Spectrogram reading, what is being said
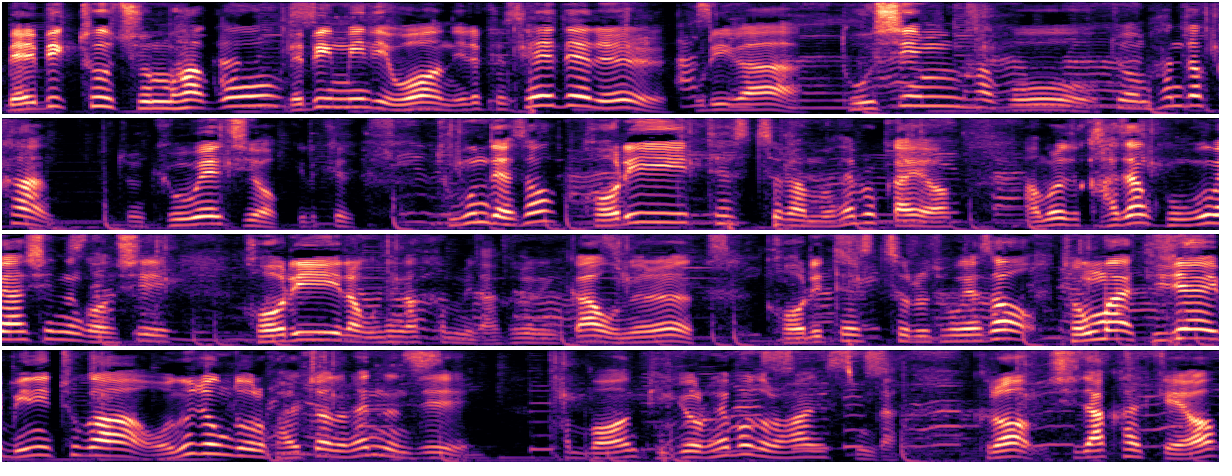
매빅 2 줌하고 매빅 미니 1 이렇게 세 대를 우리가 도심하고 좀 한적한 좀 교외 지역 이렇게 두 군데서 거리 테스트를 한번 해볼까 해요? 아무래도 가장 궁금해 하시는 것이 거리라고 생각합니다. 그러니까 오늘은 거리 테스트를 통해서 정말 DJI 미니 2가 어느 정도로 발전을 했는지 한번 비교를 해보도록 하겠습니다. 그럼 시작할게요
